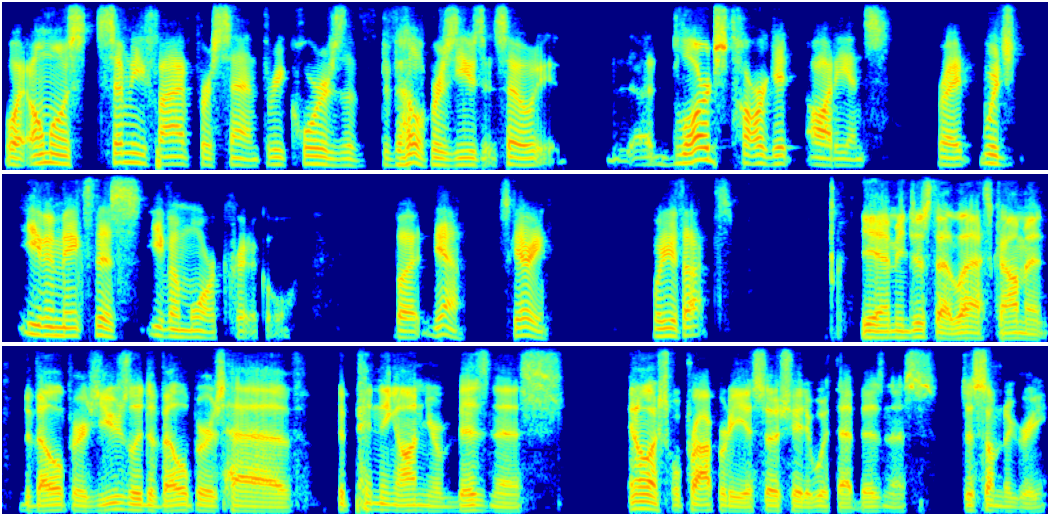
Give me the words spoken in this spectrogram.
what almost 75%, three quarters of developers use it. So a large target audience, right? Which even makes this even more critical. But yeah, scary. What are your thoughts? Yeah, I mean, just that last comment, developers, usually developers have, depending on your business, intellectual property associated with that business. to some degree.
